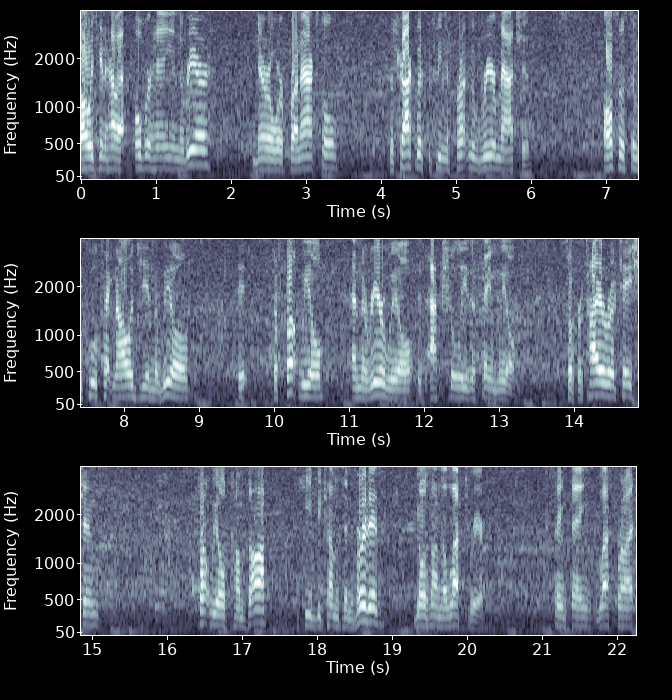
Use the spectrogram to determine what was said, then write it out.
always going to have an overhang in the rear, narrower front axle. The track width between the front and the rear matches. Also, some cool technology in the wheels. It, the front wheel and the rear wheel is actually the same wheel. So for tire rotations, front wheel comes off, he becomes inverted, goes on the left rear. Same thing, left front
